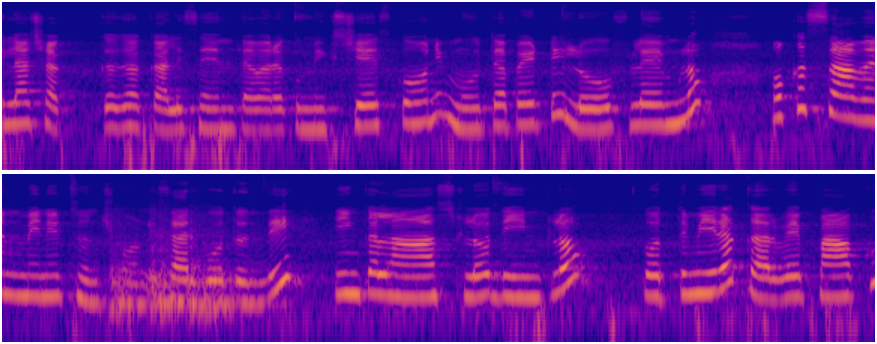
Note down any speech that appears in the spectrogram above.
ఇలా చక్కగా కలిసేంత వరకు మిక్స్ చేసుకొని మూత పెట్టి లో ఫ్లేమ్లో ఒక సెవెన్ మినిట్స్ ఉంచుకోండి సరిపోతుంది. ఇంకా లాస్ట్లో దీంట్లో కొత్తిమీర కరివేపాకు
